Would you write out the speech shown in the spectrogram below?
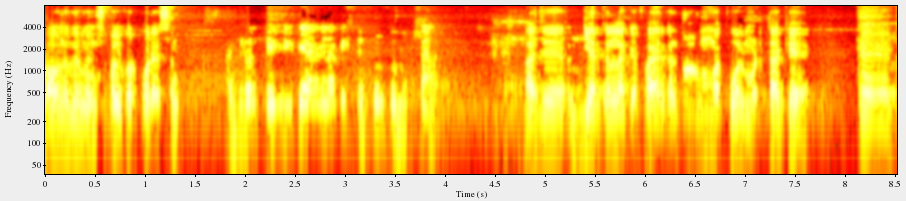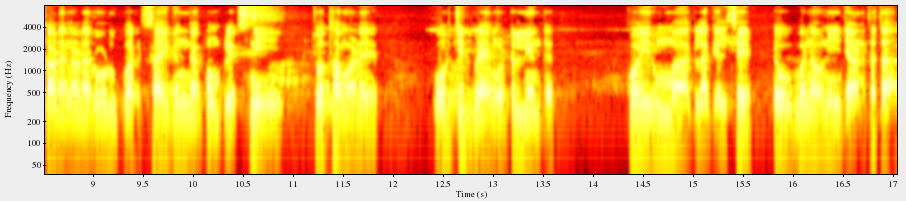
Bhavnagar municipal corporation આજે અગિયાર કલાકે ફાયર કંટ્રોલ રૂમમાં કોલ મળતા કે કે કાળાનાળા રોડ ઉપર સાઈ ગંગા કોમ્પ્લેક્સની ચોથા માળે ઓર્ચિડ પ્રાઇમ હોટલની અંદર કોઈ રૂમમાં આગ લાગેલ છે એવો બનાવની જાણ થતાં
